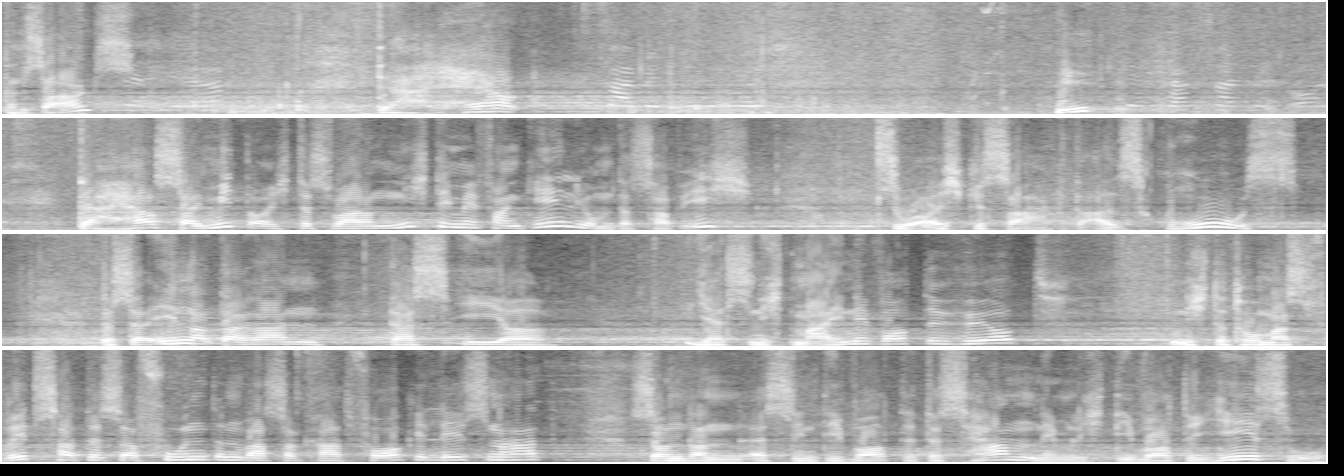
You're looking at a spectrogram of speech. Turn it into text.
Dann sag's. Der Herr. Wie? Der Herr sei mit euch. Das war nicht im Evangelium, das habe ich zu euch gesagt als Gruß. Das erinnert daran, dass ihr jetzt nicht meine Worte hört, nicht der Thomas Fritz hat es erfunden, was er gerade vorgelesen hat, sondern es sind die Worte des Herrn, nämlich die Worte Jesu.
